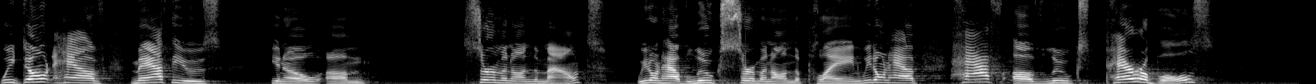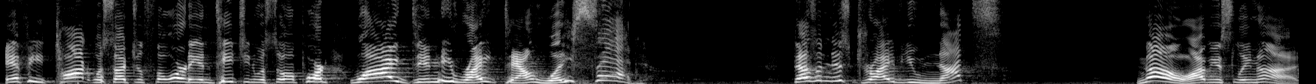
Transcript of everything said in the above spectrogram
We don't have Matthew's, you know, um, Sermon on the Mount. We don't have Luke's Sermon on the Plain. We don't have half of Luke's parables. If he taught with such authority and teaching was so important, why didn't he write down what he said? Doesn't this drive you nuts? No, obviously not.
